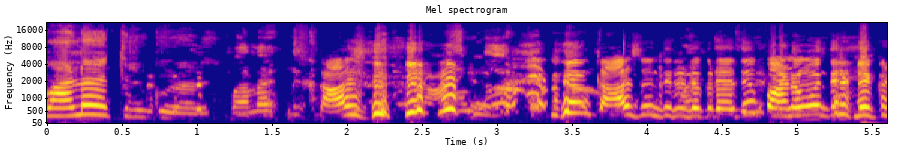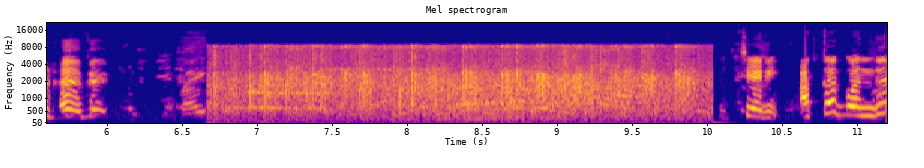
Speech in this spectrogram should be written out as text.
பணம் திருடக்கூடாது. காசு காசும் திருடக்கூடாது பணமும் திருடக்கூடாது. சரி அக்காக்கு வந்து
